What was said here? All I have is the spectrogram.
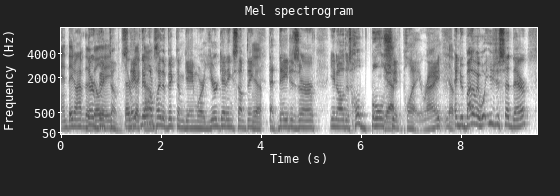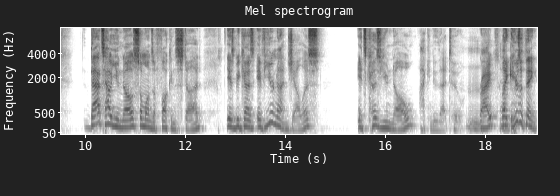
And they don't have the They're ability. victims. They're they, victims. they want to play the victim game where you're getting something Yeah. that they deserve. You know, this whole bullshit Yep. play, right? Yep. And dude, by the way, what you just said there, that's how you know someone's a fucking stud, is because if you're not jealous, it's because you know I can do that too, Mm-hmm. right? Like, here's the thing:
